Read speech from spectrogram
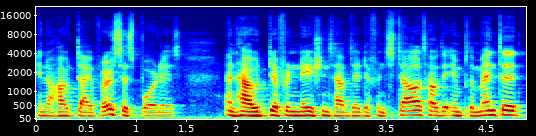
you know how diverse the sport is, and how different nations have their different styles, how they implement it.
